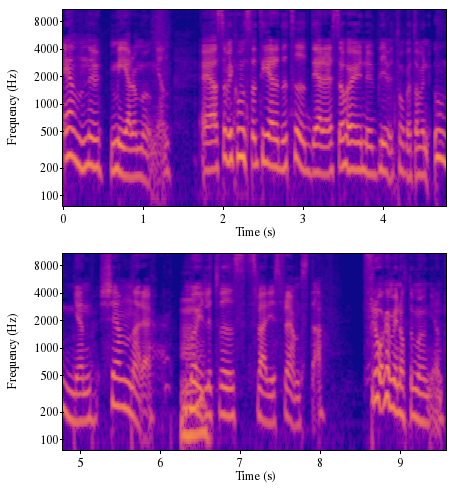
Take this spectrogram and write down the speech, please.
ännu mer om Ungern. Eh, som vi konstaterade tidigare så har jag ju nu blivit något av en Ungern-kännare. Möjligtvis Sveriges främsta. Fråga mig något om Ungern.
